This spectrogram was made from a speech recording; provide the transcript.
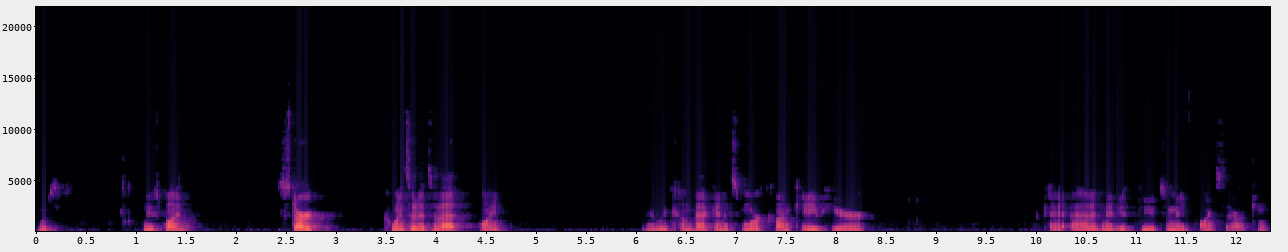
Whoops. New spline. Start coincident to that point. Maybe we come back and it's more concave here. Okay, I added maybe a few too many points there. I can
